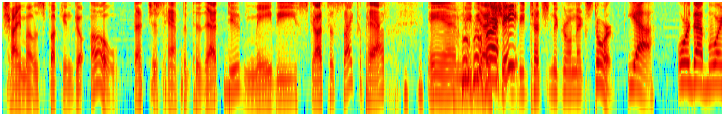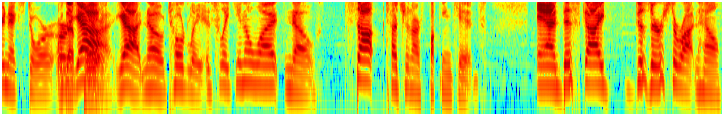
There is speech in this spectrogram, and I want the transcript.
chimos fucking go. Oh, that just happened to that dude. Maybe Scott's a psychopath, and maybe I shouldn't be touching the girl next door. Yeah. Or that boy next door. Or that yeah. boy. Yeah. No, totally. It's like, you know what? No. Stop touching our fucking kids. And this guy deserves to rot in hell.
